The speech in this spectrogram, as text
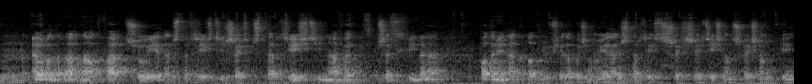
Mm, Euro-dolar na otwarciu 1,4640 nawet przez chwilę, potem jednak odbił się do poziomu 1,4660-65.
